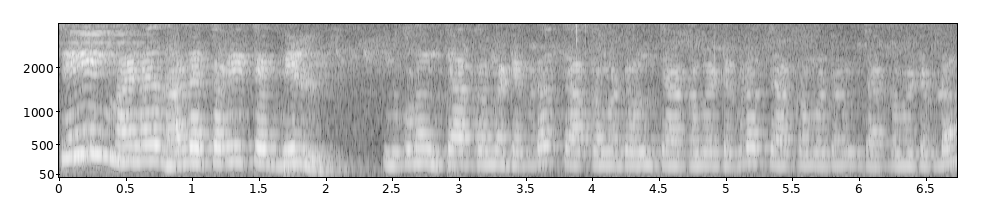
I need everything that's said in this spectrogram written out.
तीन महिने झाले तरी ते बिल इकडून त्या कमिटीकडं त्या कमिटीहून त्या कमिटीकडं त्या कमिटीहून त्या कमिटीकडं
